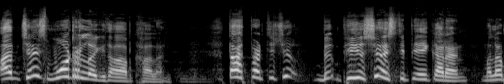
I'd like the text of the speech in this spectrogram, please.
अब मोटर लगित आब खालान। तथ पे फ़ीस ते पे कर मतलब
